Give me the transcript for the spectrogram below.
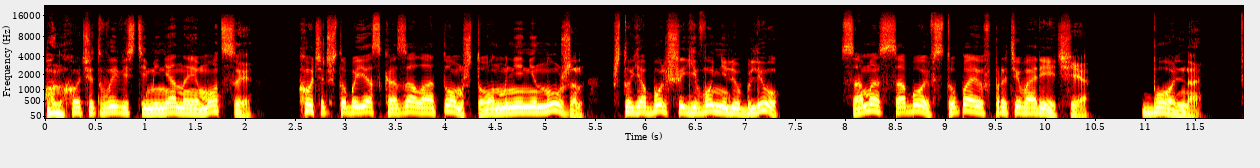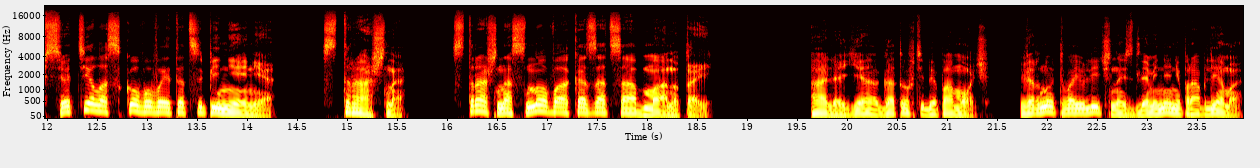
Он хочет вывести меня на эмоции, хочет, чтобы я сказала о том, что он мне не нужен, что я больше его не люблю. Сама с собой вступаю в противоречие. Больно. Все тело сковывает оцепенение. Страшно. Страшно снова оказаться обманутой. «Аля, я готов тебе помочь. Вернуть твою личность для меня не проблема.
